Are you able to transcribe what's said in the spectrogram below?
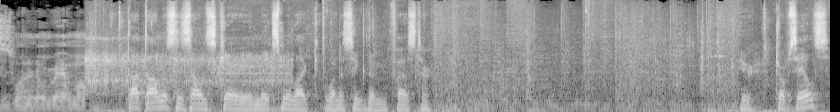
This is one of them rare moments. That honestly sounds scary. It makes me like want to sink them faster. Here, drop sails.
